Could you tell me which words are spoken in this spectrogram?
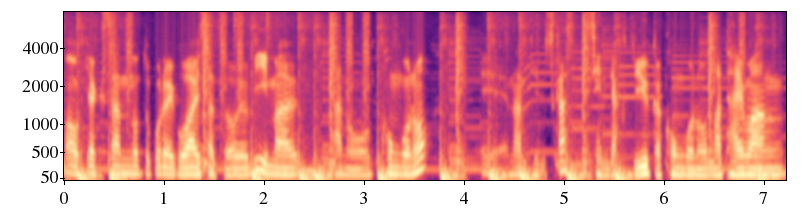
まあ、お客さんのところへご挨拶を及び、まあ、あの、今後の、えー、ていうんですか、戦略というか、今後の、まあ、台湾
